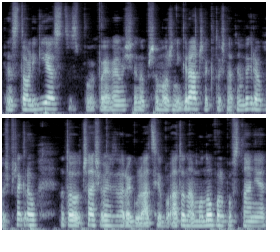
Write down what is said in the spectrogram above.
ten stolik jest, pojawiają się no, przemożni gracze, ktoś na tym wygrał, ktoś przegrał, no to trzeba się wziąć za regulację, bo a to na monopol powstanie,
